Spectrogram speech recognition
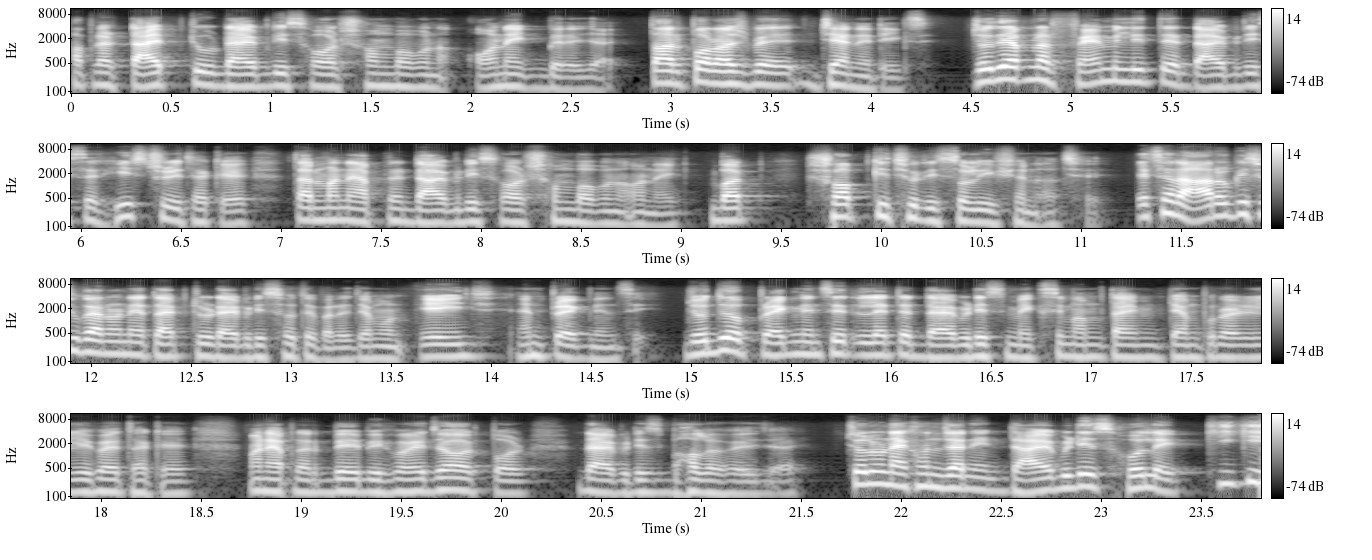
আপনার টাইপ টু ডায়াবেটিস হওয়ার সম্ভাবনা অনেক বেড়ে যায়। তারপর আসবে জেনেটিক্স যদি আপনার ফ্যামিলিতে ডায়াবেটিসের হিস্ট্রি থাকে, তার মানে আপনার ডায়াবেটিস হওয়ার সম্ভাবনা অনেক। বাট সব কিছুরই সলিউশন আছে। এছাড়া আরও কিছু কারণে টাইপ টু ডায়াবেটিস হতে পারে, যেমন এইজ অ্যান্ড প্রেগনেন্সি যদিও pregnancy related diabetes maximum time temporarily হয়ে থাকে মানে আপনার বেবি হয়ে যাওয়ার পর ডায়াবেটিস ভালো হয়ে যায়। চলুন এখন জানি ডায়াবেটিস হলে কি কি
